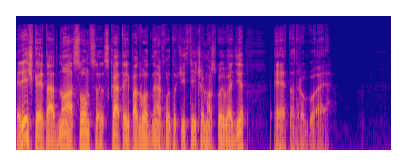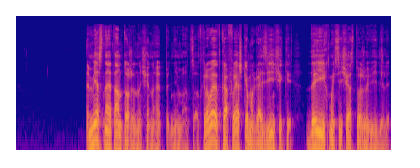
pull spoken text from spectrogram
Речка — это одно, а солнце, скаты и подводная охота в чистейшей морской воде — это другое. Местные там тоже начинают подниматься. Открывают кафешки, магазинчики, да и их мы сейчас тоже видели.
